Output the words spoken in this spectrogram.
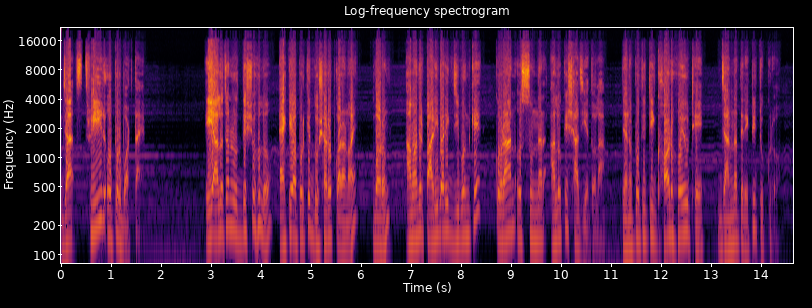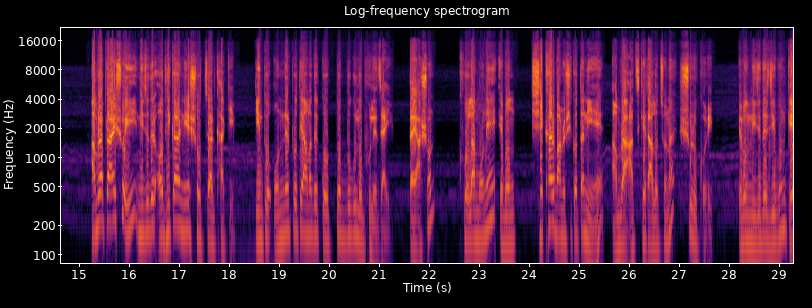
যা স্ত্রীর ওপর বর্তায়। এই আলোচনার উদ্দেশ্য হলো একে অপরকে দোষারোপ করা নয়, বরং আমাদের পারিবারিক জীবনকে কোরআন ও সুন্নার আলোকে সাজিয়ে তোলা, যেন প্রতিটি ঘর হয়ে ওঠে জান্নাতের একটি টুকরো। আমরা প্রায়শই নিজেদের অধিকার নিয়ে সোচ্চার থাকি, কিন্তু অন্যের প্রতি আমাদের কর্তব্যগুলো ভুলে যাই। তাই আসুন, খোলা মনে এবং শেখার মানসিকতা নিয়ে আমরা আজকের আলোচনা শুরু করি এবং নিজেদের জীবনকে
